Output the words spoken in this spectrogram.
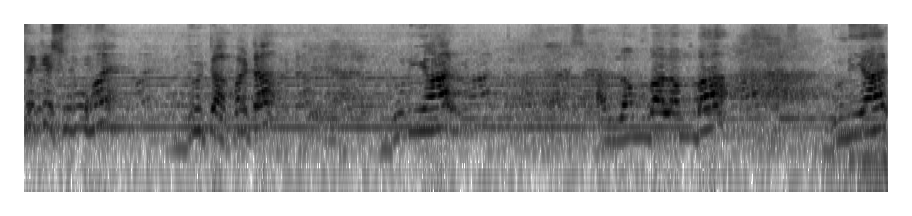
থেকে শুরু হয়? দুইটা কয়টা? দুনিয়ার। আর লম্বা লম্বা দুনিয়ার।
